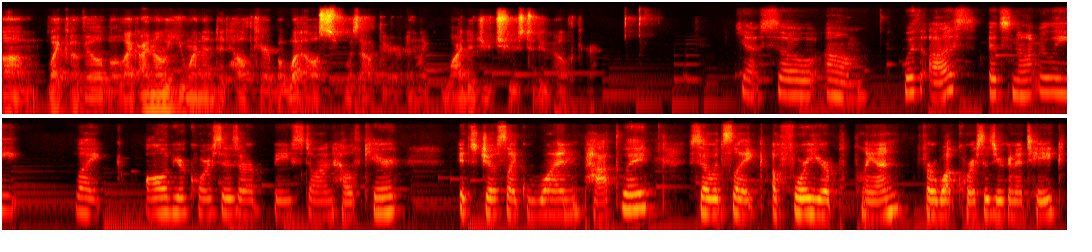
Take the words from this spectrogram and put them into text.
um, like available? Like I know you went and did healthcare, but what else was out there, and like why did you choose to do healthcare? Yeah, so um, with us, it's not really like all of your courses are based on healthcare. It's just like one pathway. So it's like a four year plan for what courses you're going to take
